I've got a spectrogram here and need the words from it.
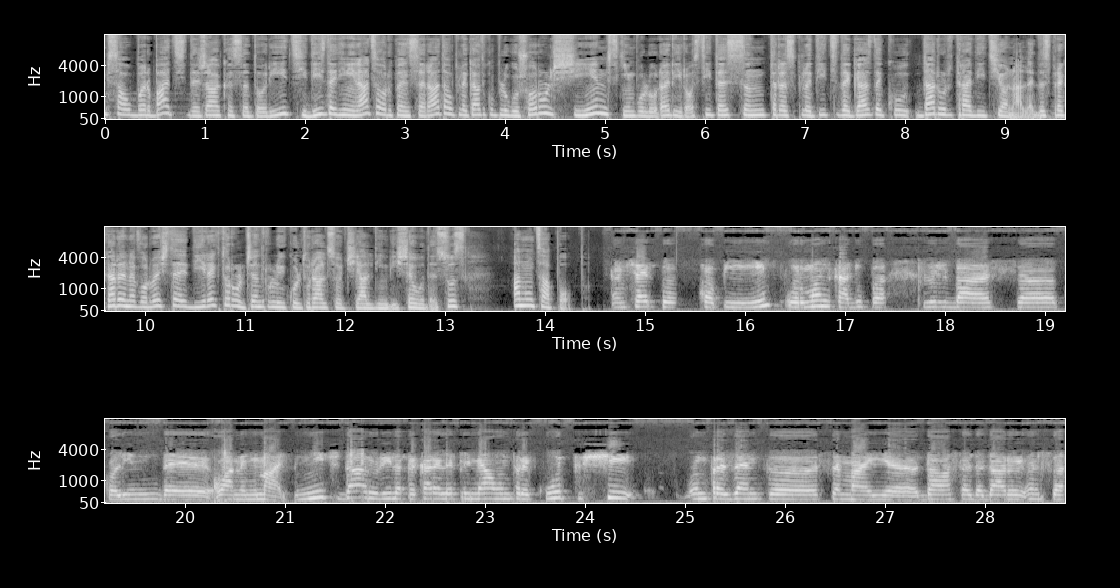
tineri sau bărbați deja căsătoriți, sidiți de dimineață ori pe înserat, au plecat cu plugușorul și, în schimbul urării rostite, sunt răsplătiți de gazde cu daruri tradiționale, despre care ne vorbește directorul Centrului Cultural Social din Vișeu de Sus, Anuța Pop. încep copiii, urmând ca după slujbă să colinde oamenii mari. Nici darurile pe care le primeau în trecut și în prezent uh, se mai uh, dau astfel de daruri, însă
